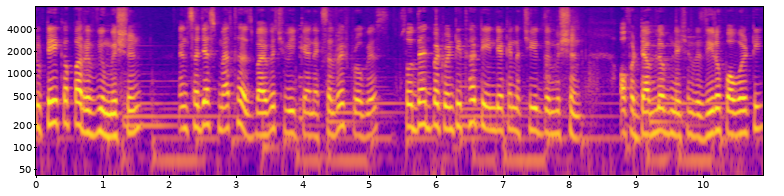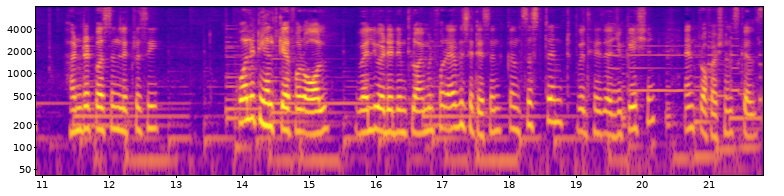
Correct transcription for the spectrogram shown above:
to take up a review mission and suggest methods by which we can accelerate progress so that by 2030 India can achieve the mission of a developed nation with zero poverty, 100% literacy, quality healthcare for all, value added employment for every citizen consistent with his education and professional skills.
